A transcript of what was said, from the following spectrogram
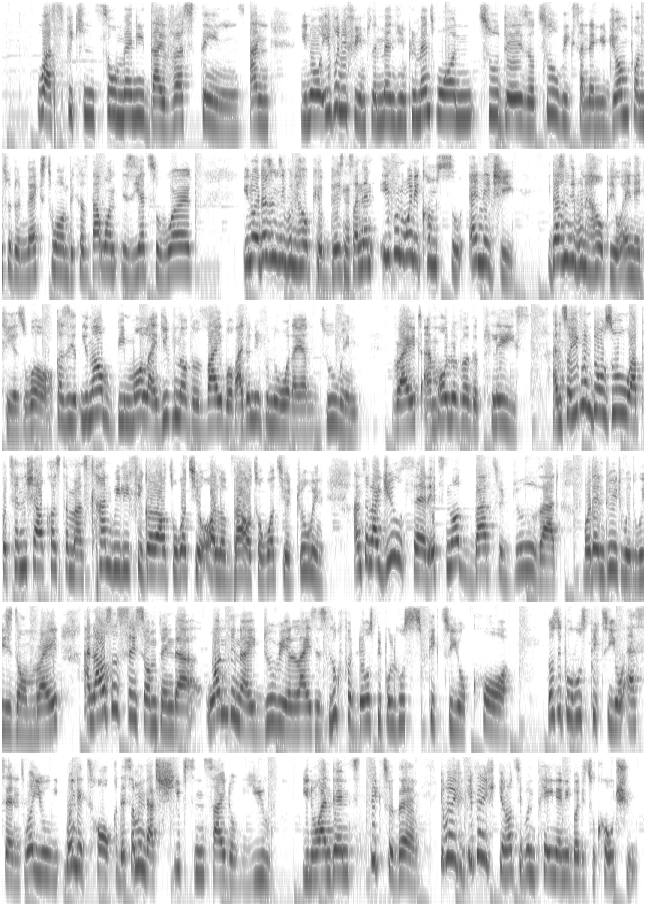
who are speaking so many diverse things and you know, even if you implement, you implement one, two days or two weeks, and then you jump onto the next one because that one is yet to work. You know, it doesn't even help your business. And then even when it comes to energy, it doesn't even help your energy as well because you now be more like giving off the vibe of I don't even know what I am doing, right? I'm all over the place. And so even those who are potential customers can't really figure out what you're all about or what you're doing. And so like you said, it's not bad to do that, but then do it with wisdom, right? And I also say something that one thing I do realize is look for those people who speak to your core those people who speak to your essence, where you when they talk, there's something that shifts inside of you, you know, and then stick to them. Even if even if you're not even paying anybody to coach you,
